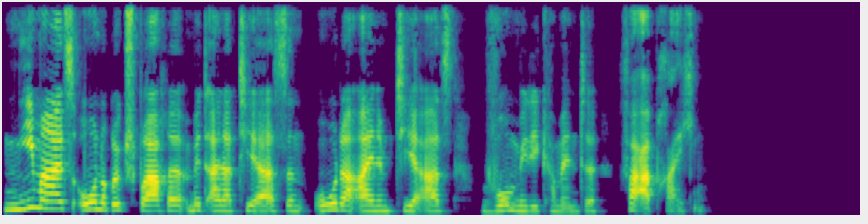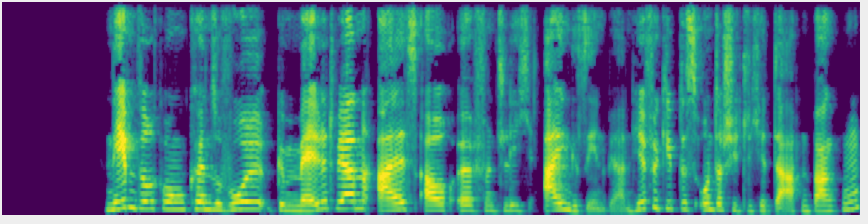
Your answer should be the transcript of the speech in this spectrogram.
niemals ohne Rücksprache mit einer Tierärztin oder einem Tierarzt Wurmmedikamente verabreichen. Nebenwirkungen können sowohl gemeldet werden als auch öffentlich eingesehen werden. Hierfür gibt es unterschiedliche Datenbanken,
